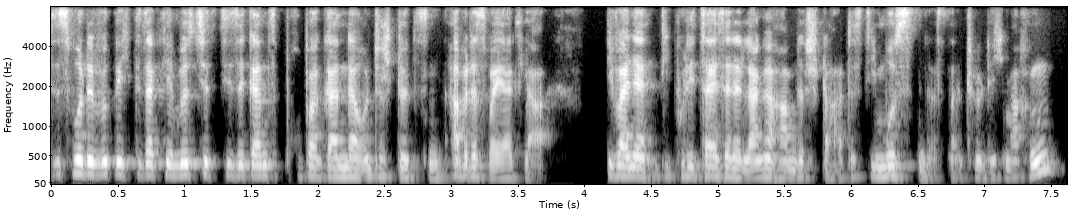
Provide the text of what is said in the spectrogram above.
es wurde wirklich gesagt, ihr müsst jetzt diese ganze Propaganda unterstützen. Aber das war ja klar. Die waren ja, die Polizei ist ja der lange Arm des Staates, die mussten das natürlich machen.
